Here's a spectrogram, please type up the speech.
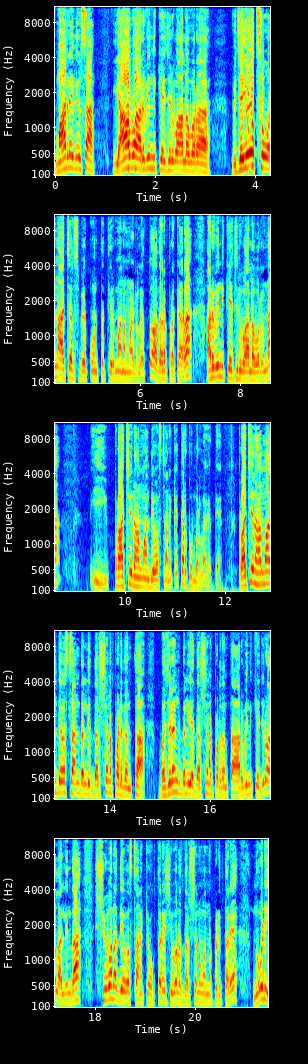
ಮಾರನೇ ದಿವಸ ಯಾವ ಅರವಿಂದ್ ಕೇಜ್ರಿವಾಲ್ ಅವರ ವಿಜಯೋತ್ಸವವನ್ನು ಆಚರಿಸಬೇಕು ಅಂತ ತೀರ್ಮಾನ ಮಾಡಲತ್ತೋ ಅದರ ಪ್ರಕಾರ ಅರವಿಂದ್ ಕೇಜ್ರಿವಾಲ್ ಅವರನ್ನು ಈ ಪ್ರಾಚೀನ ಹನುಮಾನ್ ದೇವಸ್ಥಾನಕ್ಕೆ ಕರ್ಕೊಂಬರಲಾಗತ್ತೆ ಪ್ರಾಚೀನ ಹನುಮಾನ್ ದೇವಸ್ಥಾನದಲ್ಲಿ ದರ್ಶನ ಪಡೆದಂಥ, ಬಜರಂಗ್ ಬಲಿಯ ದರ್ಶನ ಪಡೆದಂಥ ಅರವಿಂದ್ ಕೇಜ್ರಿವಾಲ್ ಅಲ್ಲಿಂದ ಶಿವನ ದೇವಸ್ಥಾನಕ್ಕೆ ಹೋಗ್ತಾರೆ. ಶಿವನ ದರ್ಶನವನ್ನು ಪಡಿತಾರೆ. ನೋಡಿ,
